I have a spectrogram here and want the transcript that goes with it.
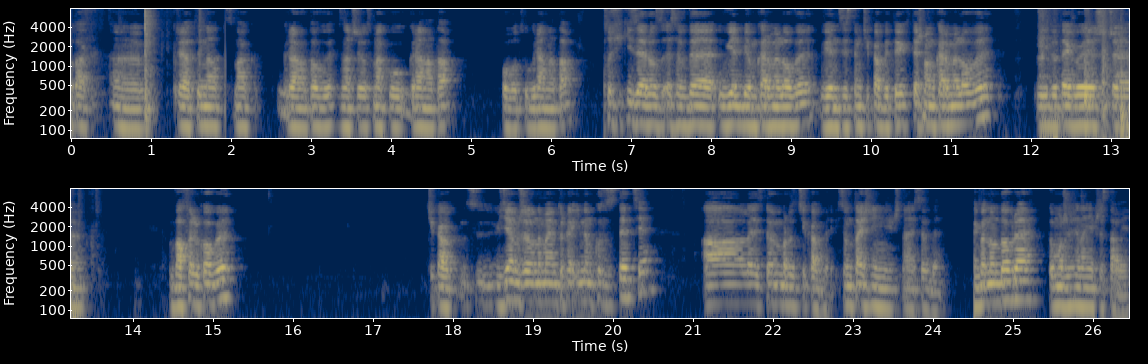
To tak, e, kreatyna, smak granatowy, znaczy o smaku granata, owocu granata. Sosiki zero z SFD uwielbiam karmelowy, więc jestem ciekawy tych. Też mam karmelowy i do tego jeszcze wafelkowy. Ciekawe. Widziałem, że one mają trochę inną konsystencję, ale jestem bardzo ciekawy. I są tańsze niż na SFD. Jak będą dobre, to może się na nie przestawię.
